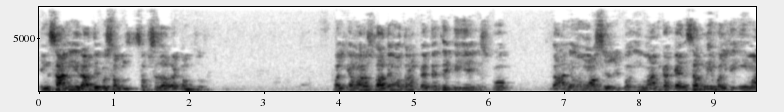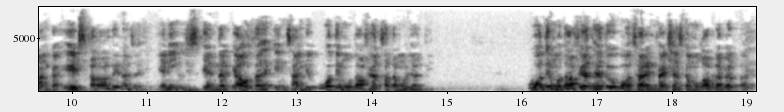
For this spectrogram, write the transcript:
इंसानी इरादे को सबसे ज़्यादा कमज़ोर। बल्कि हमारे उस्ताद मोहतरम कहते थे कि ये इसको गाने और मौसीकी को ईमान का कैंसर नहीं, बल्कि ईमान का एड्स करार देना चाहिए। यानी जिसके अंदर क्या होता है कि इंसान की कुत मुदाफियत खत्म हो जाती है। कुत मुदाफियत है तो बहुत सारे इन्फेक्शन का मुकाबला करता है।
